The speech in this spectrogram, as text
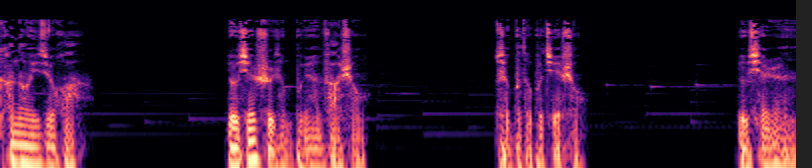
看到一句话：有些事情不愿发生，却不得不接受；有些人。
